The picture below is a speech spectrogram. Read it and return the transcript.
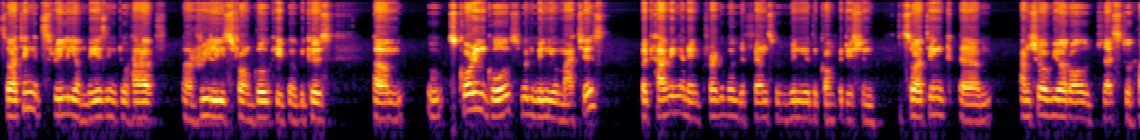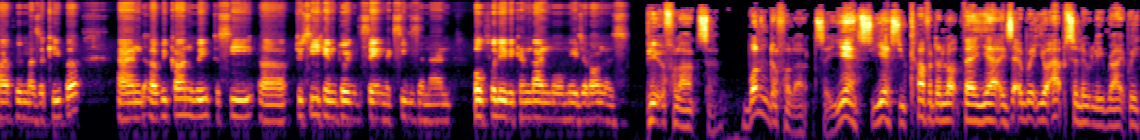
So I think it's really amazing to have a really strong goalkeeper because um, scoring goals will win you matches, but having an incredible defense will win you the competition. So I think um, I'm sure we are all blessed to have him as a keeper, and uh, we can't wait to see uh, to see him doing the same next season, and hopefully we can land more major honors. Beautiful answer. Wonderful answer. Yes, yes, you covered a lot there. Yeah, uh, you're absolutely right. We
